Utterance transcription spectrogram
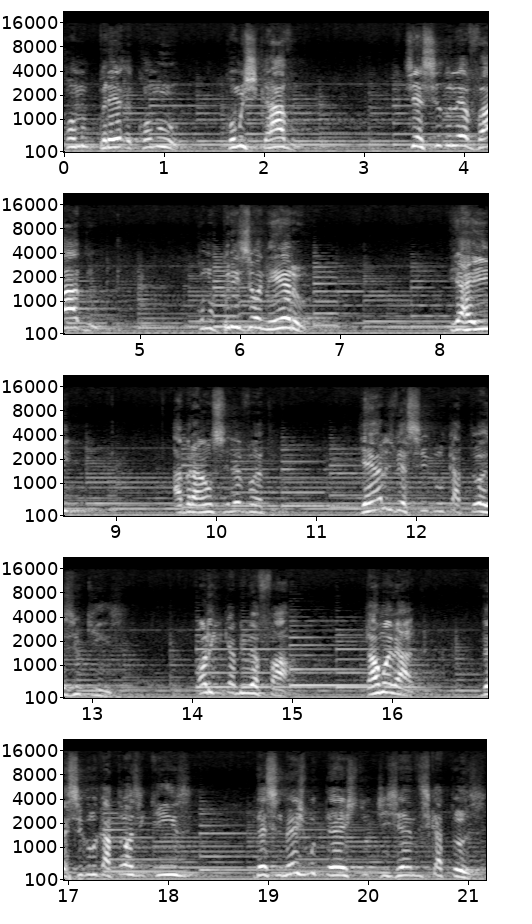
como, pre... como como escravo, tinha sido levado como prisioneiro. E aí, Abraão se levanta. E aí, olha os versículos 14 e o 15. Olha o que a Bíblia fala. Dá uma olhada. Versículo 14 e 15 desse mesmo texto de Gênesis 14.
